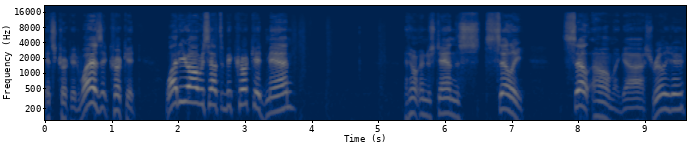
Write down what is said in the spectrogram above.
It's crooked. Why is it crooked? Why do you always have to be crooked, man? I don't understand this silly. Silly. Oh my gosh. Really, dude?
